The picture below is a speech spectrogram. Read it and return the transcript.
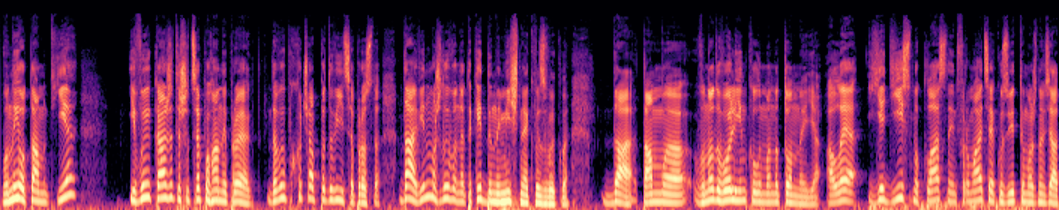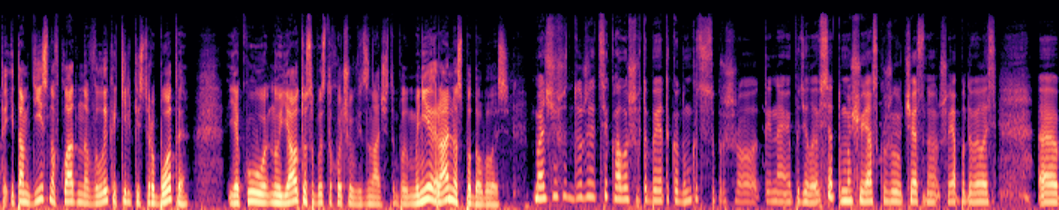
Вони отам є. І ви кажете, що це поганий проект. Да ви хоча б подивіться просто. Да, він, можливо, не такий динамічний, як ви звикли. Да, там е, воно доволі інколи монотонне є, але є дійсно класна інформація, яку звідти можна взяти. І там дійсно вкладена велика кількість роботи, яку ну я от особисто хочу відзначити, бо мені реально сподобалось. Бачиш, дуже цікаво, що в тебе є така думка. Це супер, що ти нею поділився, тому що я скажу чесно, що я подивилась. Е,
